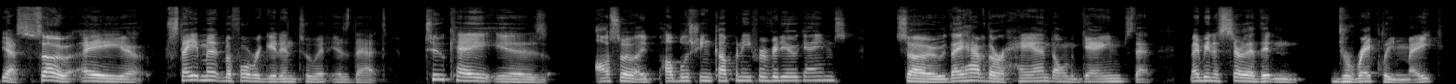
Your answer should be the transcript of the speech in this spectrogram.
Yes. So a statement before we get into it is that 2K is also a publishing company for video games. So they have their hand on games that maybe necessarily they didn't directly make,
